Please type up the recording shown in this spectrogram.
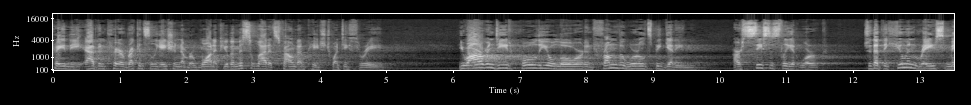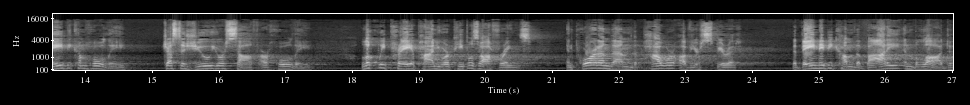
praying the Advent prayer of reconciliation number one. If you have a missalette, it's found on page 23. You are indeed holy, O Lord, and from the world's beginning are ceaselessly at work, so that the human race may become holy, just as you yourself are holy. Look, we pray, upon your people's offerings, and pour out on them the power of your Spirit, that they may become the body and blood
